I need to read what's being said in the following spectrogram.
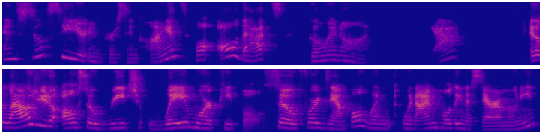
and still see your in person clients while all that's going on. Yeah. It allows you to also reach way more people. So, for example, when when I'm holding a ceremony,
